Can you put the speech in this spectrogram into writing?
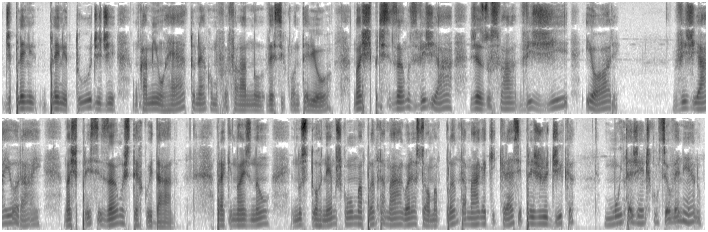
de plenitude, de um caminho reto, né, como foi falado no versículo anterior. Nós precisamos vigiar. Jesus fala: vigie e ore. Vigiar e orai. Nós precisamos ter cuidado para que nós não nos tornemos como uma planta amarga. Olha só, uma planta amarga que cresce e prejudica muita gente com seu veneno.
